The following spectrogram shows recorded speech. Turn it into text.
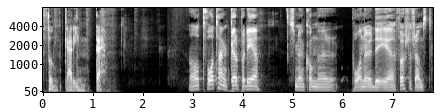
funkar inte. Ja, två tankar på det som jag kommer på nu, det är först och främst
